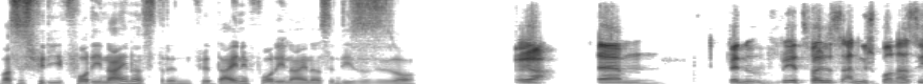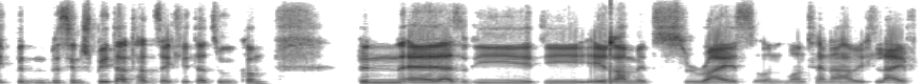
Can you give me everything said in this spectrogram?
Was ist für die 49ers drin? Für deine 49ers in dieser Saison? Ja, ähm, wenn du jetzt, weil du es angesprochen hast, ich bin ein bisschen später tatsächlich dazu gekommen. Bin, äh, also die, die Ära mit Rice und Montana habe ich live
